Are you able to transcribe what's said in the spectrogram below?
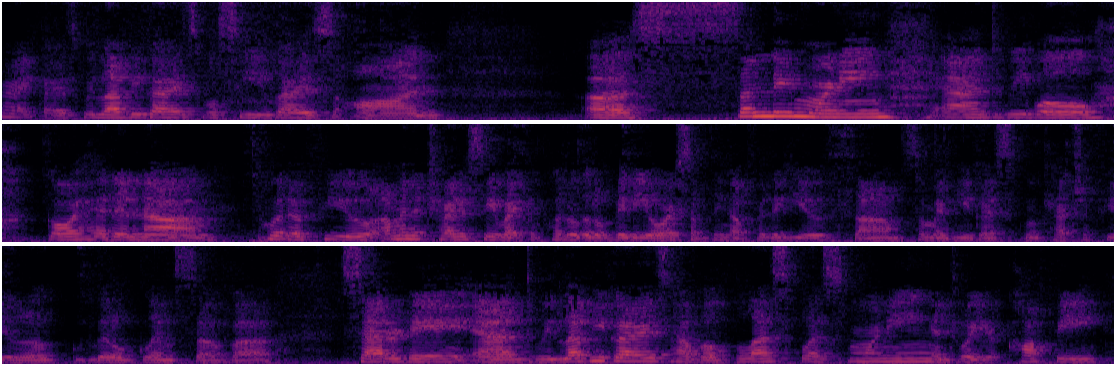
All right, guys. We love you guys. We'll see you guys on uh, Sunday morning, and we will go ahead and um, put a few. I'm going to try to see if I can put a little video or something up for the youth, um, so maybe you guys can catch a few little little glimpse of uh, Saturday. And we love you guys. Have a blessed, blessed morning. Enjoy your coffee,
